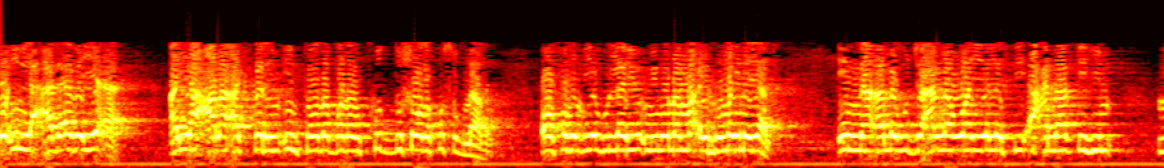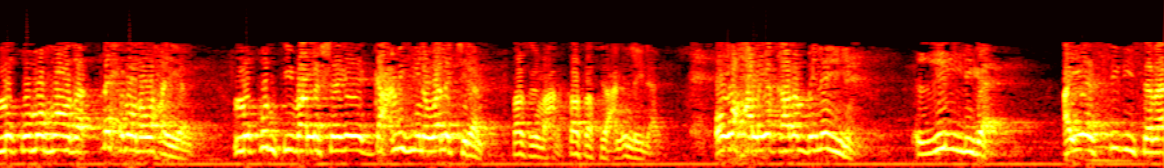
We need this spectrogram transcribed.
oo in la cadaabaya ah ayaa calaa akarihim intooda badan ku dushooda ku sugnaaday oo fahum iyagu laa yu'minuuna ma ay rumaynayaan. Innaa anagu jacalnaa waan yeelnay fii acnaaqihim luqumahooda dhexdooda waxaan yeelnay. Luquntii baa la sheegay gacmihiina waa la jiraan. Saas way maana saasaa fiican in la yidhahdo. Oo waxaa laga qaadan bay leeyihiin hilliga ayaa sidiisaba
